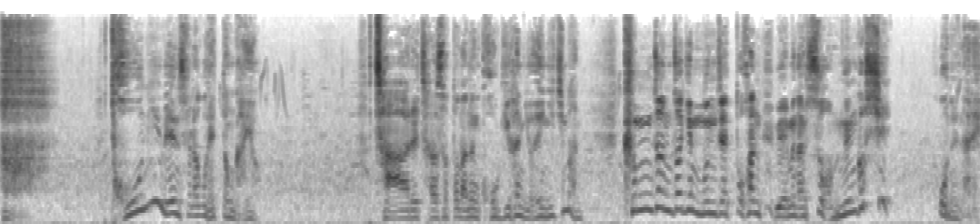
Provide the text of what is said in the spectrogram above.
아, 돈이 웬수라고 했던가요? 자아를 찾아서 떠나는 고귀한 여행이지만 금전적인 문제 또한 외면할 수 없는 것이 오늘날의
